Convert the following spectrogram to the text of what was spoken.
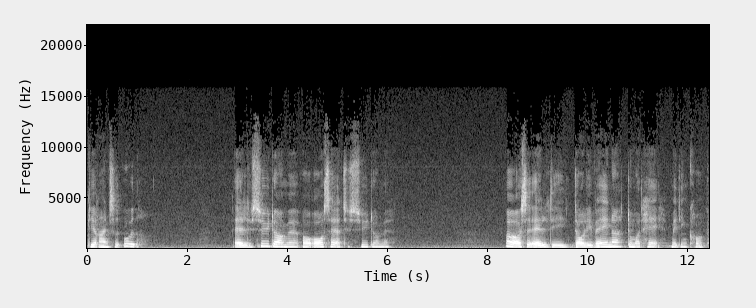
bliver renset ud alle sygdomme og årsager til sygdomme. Og også alle de dårlige vaner, du måtte have med din krop.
